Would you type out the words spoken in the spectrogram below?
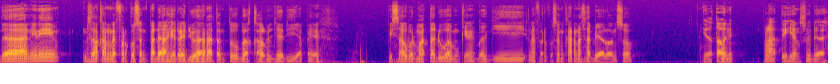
dan ini misalkan Leverkusen pada akhirnya juara tentu bakal menjadi apa ya? Pisau bermata dua mungkin ya bagi Leverkusen karena Sabi Alonso kita tahu ini pelatih yang sudah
